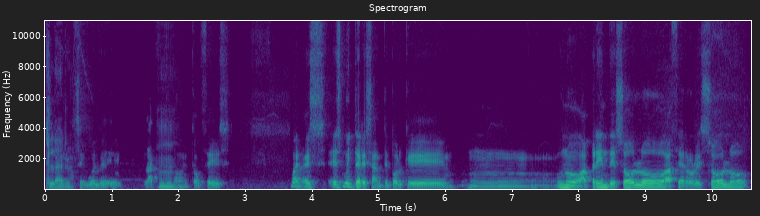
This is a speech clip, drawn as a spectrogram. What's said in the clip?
claro. se vuelve flácido, mm. ¿no? Entonces, bueno, es, muy interesante porque mm, uno aprende solo, hace errores solo,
